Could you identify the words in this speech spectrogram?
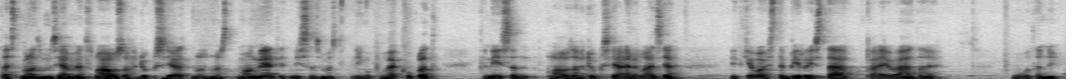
Tai sitten mulla on semmoisia myös lausahduksia, että mulla on semmoiset magneetit, missä on semmoiset niinku puhekuplat, ja niissä on lausahduksia erilaisia, mitkä voi sitten piristää päivää tai muuta. Niin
